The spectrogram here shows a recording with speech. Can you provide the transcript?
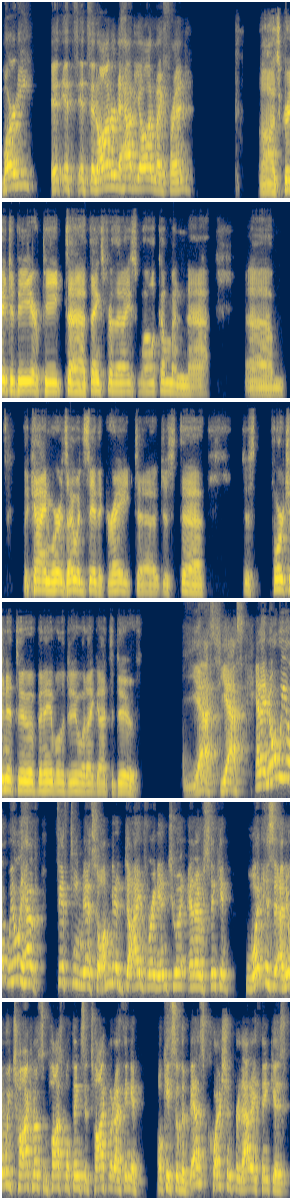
Marty, it, it's it's an honor to have you on, my friend. Oh, it's great to be here, Pete. Uh, thanks for the nice welcome and uh, um, the kind words. I wouldn't say the great, uh, just uh, just fortunate to have been able to do what I got to do. Yes, yes. And I know we we only have 15 minutes, so I'm going to dive right into it. And I was thinking, what is it? I know we talked about some possible things to talk about. I think, okay, so the best question for that, I think, is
